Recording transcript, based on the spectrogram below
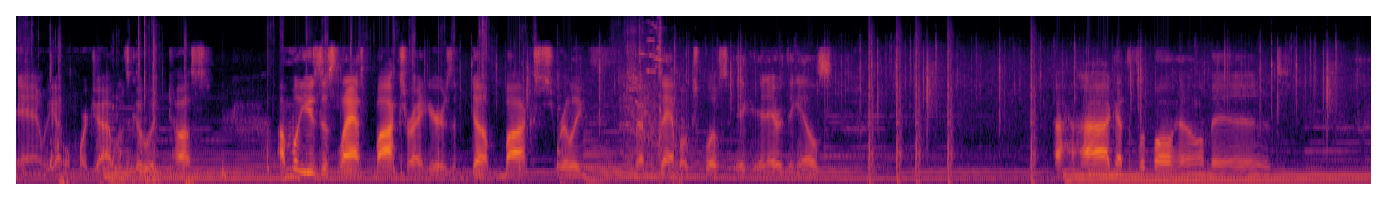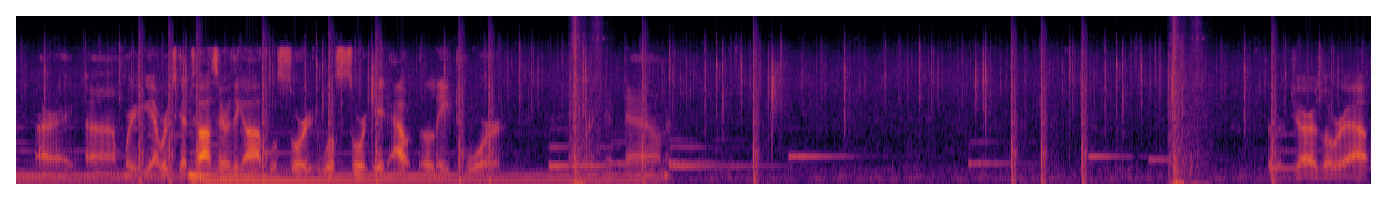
and we got one more job. Let's go and toss. I'm gonna use this last box right here as a dump box, really. Weapons, ammo, explosive, and everything else. Aha, I got the football helmet. All right. Um, we're yeah, we're just gonna toss everything off. We'll sort it. We'll sort it out later. Bring it down. While we're out.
